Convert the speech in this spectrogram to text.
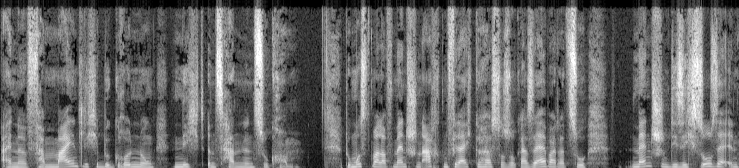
eine vermeintliche Begründung, nicht ins Handeln zu kommen. Du musst mal auf Menschen achten, vielleicht gehörst du sogar selber dazu. Menschen, die sich so sehr in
